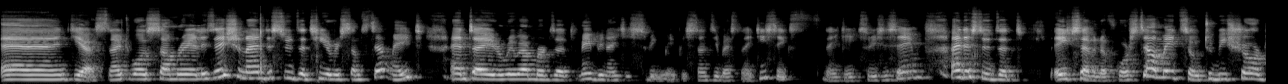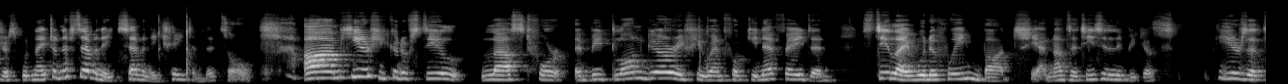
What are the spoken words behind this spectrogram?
And yes, that was some realization. I understood that here is some stalemate, and I remembered that maybe 93, maybe it's not the best 96, knight h3 is the same. I understood that h7 of course stalemate, so to be sure just put knight on f7, h7, h8 and that's all. Um, here he could have still last for a bit longer if he went for king f8 and still I would have win, but yeah, not that easily because here's that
